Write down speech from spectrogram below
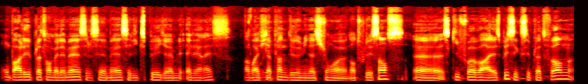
on parlait de plateforme LMS, LCMS, LXP, il y a même les LRS. bref, il y a plein de dénominations euh, dans tous les sens. Euh, ce qu'il faut avoir à l'esprit, c'est que ces plateformes,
